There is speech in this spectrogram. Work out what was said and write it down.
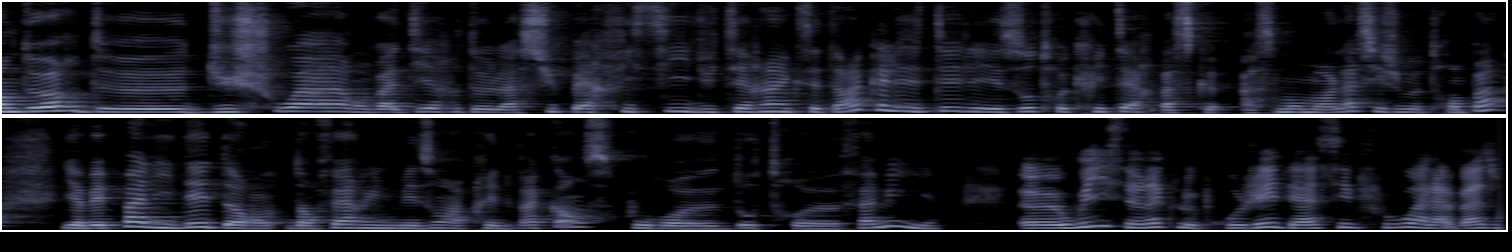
en dehors de, du choix, on va dire, de la superficie, du terrain, etc., quels étaient les autres critères? Parce qu'à ce moment-là, si je ne me trompe pas, il n'y avait pas l'idée d'en faire une maison après de vacances pour euh, d'autres familles. Euh, oui, c'est vrai que le projet était assez flou à la base.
